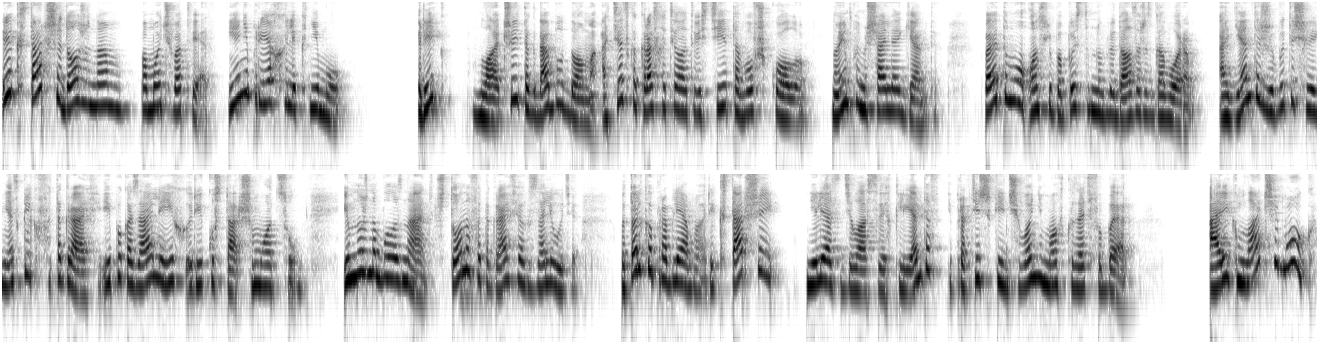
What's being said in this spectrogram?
Рик старший должен нам помочь в ответ. И они приехали к нему. Рик младший тогда был дома. Отец как раз хотел отвезти того в школу, но им помешали агенты. Поэтому он с любопытством наблюдал за разговором. Агенты же вытащили несколько фотографий и показали их Рику старшему отцу. Им нужно было знать, что на фотографиях за люди. Вот только проблема. Рик старший не лез в дела своих клиентов и практически ничего не мог сказать ФБР. А Рик младший мог.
